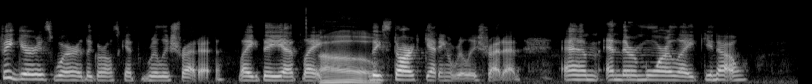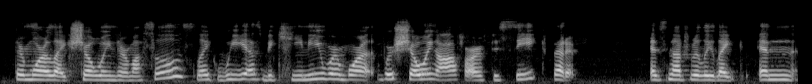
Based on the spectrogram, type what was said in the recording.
figure is where the girls get really shredded. Like they get like oh. they start getting really shredded, um, and they're more like you know, they're more like showing their muscles. Like we as bikini, we're more we're showing off our physique, but it, it's not really like in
